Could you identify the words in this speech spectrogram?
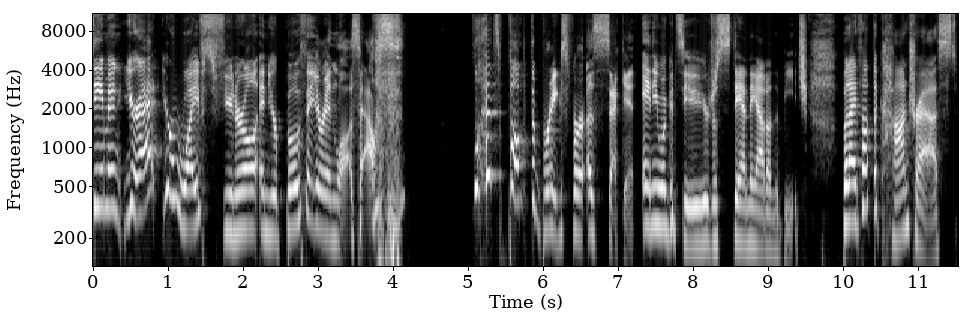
Daemon, you're at your wife's funeral and you're both at your in law's house. Let's pump the brakes for a second. Anyone could see you. You're just standing out on the beach. But I thought the contrast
